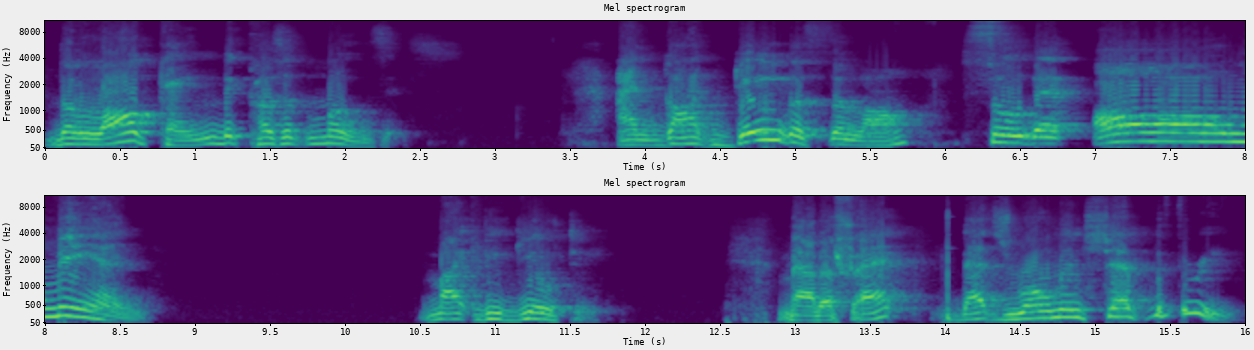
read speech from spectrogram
The law came because of Moses. And God gave us the law so that all men might be guilty. Matter of fact, that's Romans chapter 3.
